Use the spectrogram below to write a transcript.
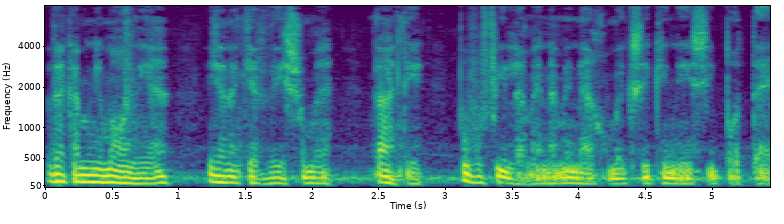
δέκα μνημόνια για να κερδίσουμε κάτι που οφείλαμε να μην έχουμε ξεκινήσει ποτέ.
